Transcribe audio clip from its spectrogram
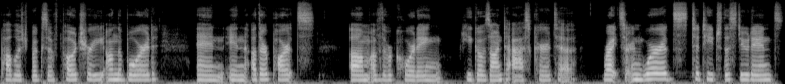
published books of poetry on the board. And in other parts um, of the recording, he goes on to ask her to write certain words to teach the students.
